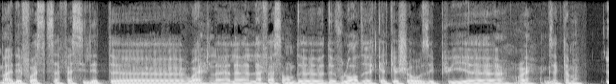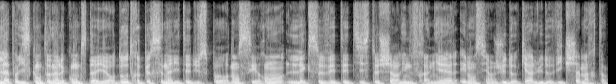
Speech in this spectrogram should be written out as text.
Ben, des fois, ça facilite ouais, la, la, la façon de, de, vouloir dire quelque chose. Et puis, ouais, exactement. La police cantonale compte d'ailleurs d'autres personnalités du sport dans ses rangs, l'ex-vététiste Charline Franière et l'ancien judoka Ludovic Chamartin.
